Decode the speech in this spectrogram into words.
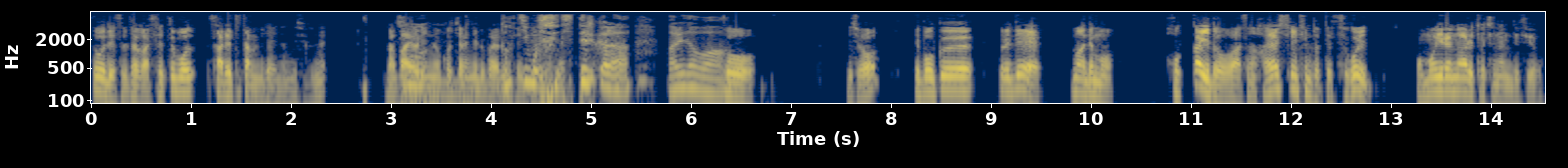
そうです。だから絶望されてたみたいなんですよね。まあバイオリンのこちらにいるバイオリどっちもン先生がね知ってるから、あれだわ。そう。でしょ？で、僕、それで、まあでも、北海道はその林先生にとってすごい思い入れのある土地なんですよ。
